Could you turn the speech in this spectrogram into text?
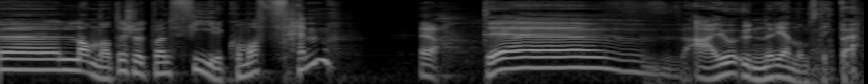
eh, landa til slutt på en 4,5. Ja. Det er jo under gjennomsnittet.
